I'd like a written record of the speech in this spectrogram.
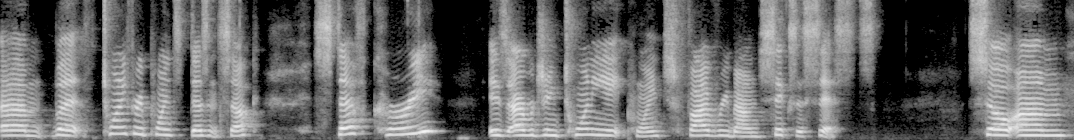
um, but 23 points doesn't suck. Steph Curry is averaging 28 points, 5 rebounds, 6 assists. So, um,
